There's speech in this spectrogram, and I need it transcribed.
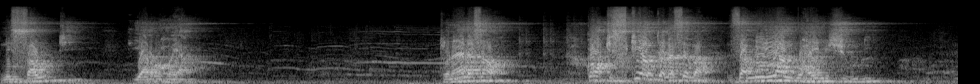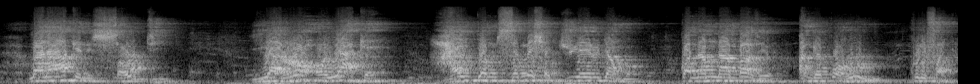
ni sauti ya roho yako. Tunaenda sawa? Kwa ukisikia mtu anasema dhamiri yangu hainishuhudii maana yake ni sauti ya roho yake haijamsemesha juu ya hilo jambo kwa namna ambavyo angekuwa huru kulifanya.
